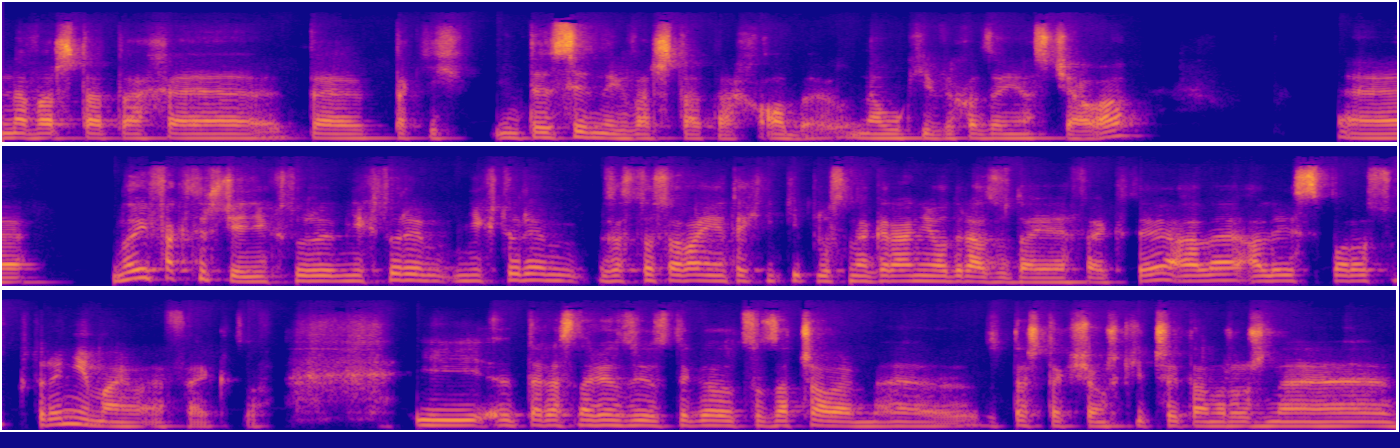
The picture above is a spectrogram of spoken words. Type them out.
na warsztatach, e, te, takich intensywnych warsztatach OB, nauki wychodzenia z ciała. E, no i faktycznie niektórym, niektórym, niektórym zastosowanie techniki plus nagranie od razu daje efekty, ale, ale jest sporo osób, które nie mają efektów. I teraz nawiązując do tego, co zacząłem, też te książki czytam różne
